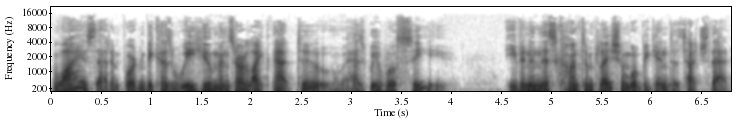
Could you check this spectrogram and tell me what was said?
Why is that important? Because we humans are like that too, as we will see. Even in this contemplation, we'll begin to touch that.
